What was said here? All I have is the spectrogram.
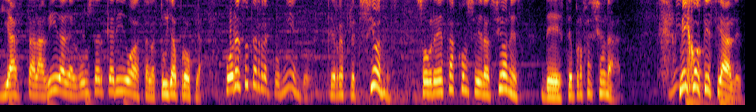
y hasta la vida de algún ser querido, hasta la tuya propia. Por eso te recomiendo que reflexiones sobre estas consideraciones de este profesional. Mis justiciables,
